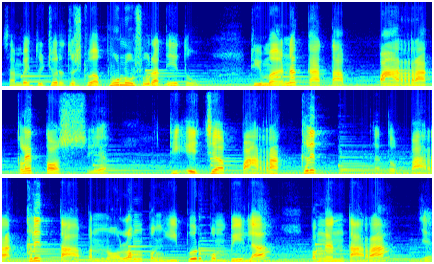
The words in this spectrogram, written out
sampai 720 surat itu di mana kata parakletos ya dieja paraklit atau paraklita penolong penghibur pembela pengantara ya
